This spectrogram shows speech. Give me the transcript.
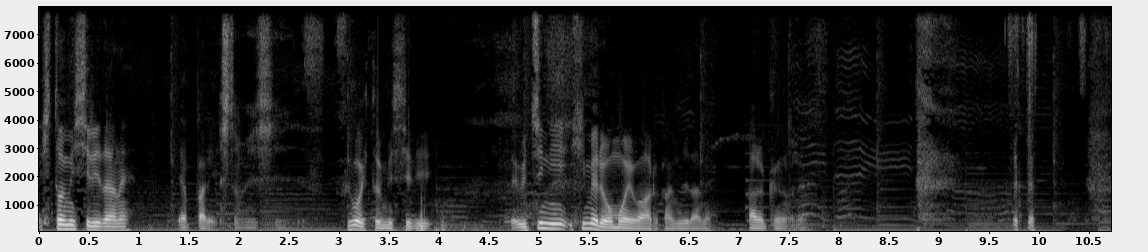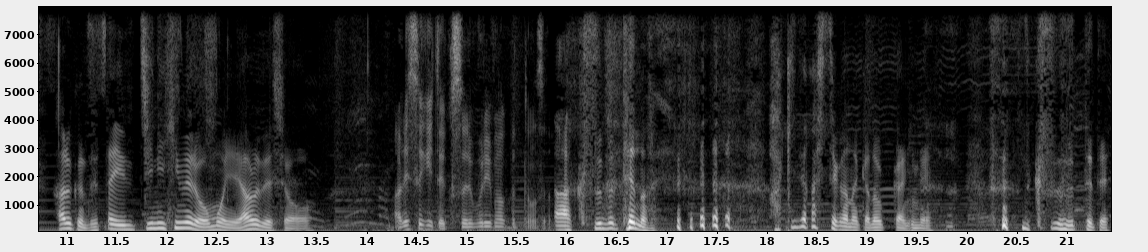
人見知りだね。やっぱり。人見知りです。すごい人見知り。でうちに秘める思いはある感じだね。はるくんはね。はるくん絶対うちに秘める思いあるでしょ。ありすぎて薬ぶりまくってますよ。あ、くすぶってんのね。吐き出していかなきゃどっかにね。くすぶってて。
